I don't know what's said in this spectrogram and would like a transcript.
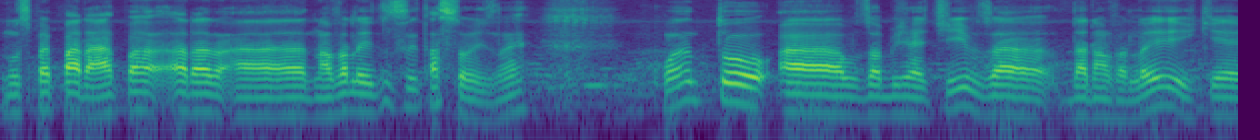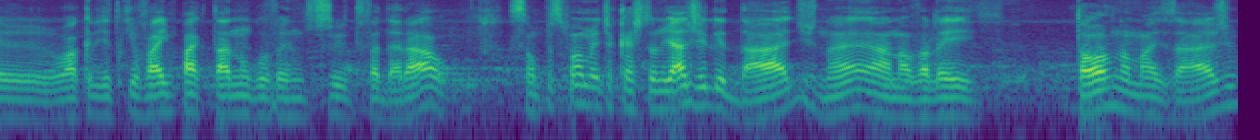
nos preparar para a nova lei de licitações. Né? Quanto aos objetivos da nova lei, que eu acredito que vai impactar no governo do Distrito Federal, são principalmente a questão de agilidade, né? a nova lei torna mais ágil,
